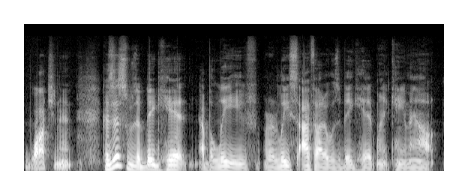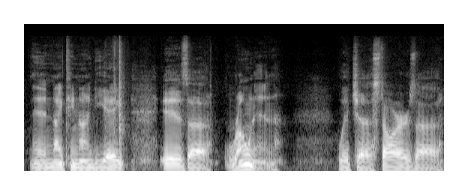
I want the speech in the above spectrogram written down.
watching it. Because this was a big hit, I believe, or at least I thought it was a big hit when it came out in 1998, is uh, Ronin, which uh, stars uh,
